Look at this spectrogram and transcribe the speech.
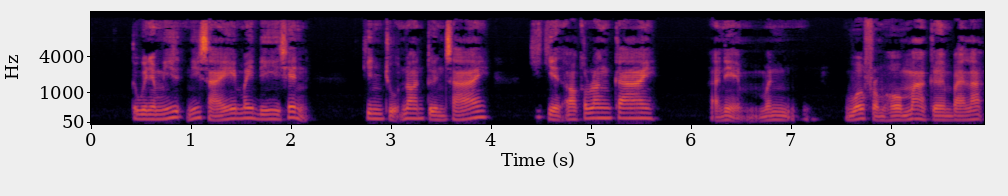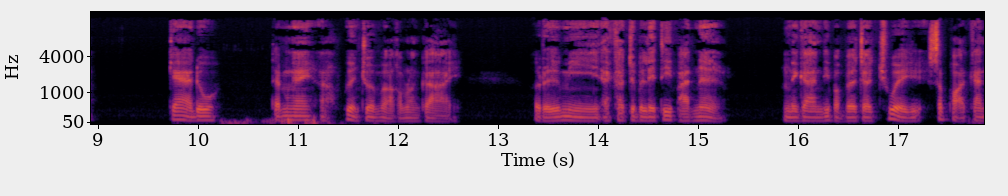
ๆตัวยังมีนิสัยไม่ดี เช่น กินจุนอนตื่นสายขี้เกียจออกกำลังกายอันนี้มัน work from home มากเกินไปละ แก้ดูทำไงอะเพื่อนชวนไปออกกำลังกาย หรือมี accountability partner ในการที่แบบเราจะช่วย support กัน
